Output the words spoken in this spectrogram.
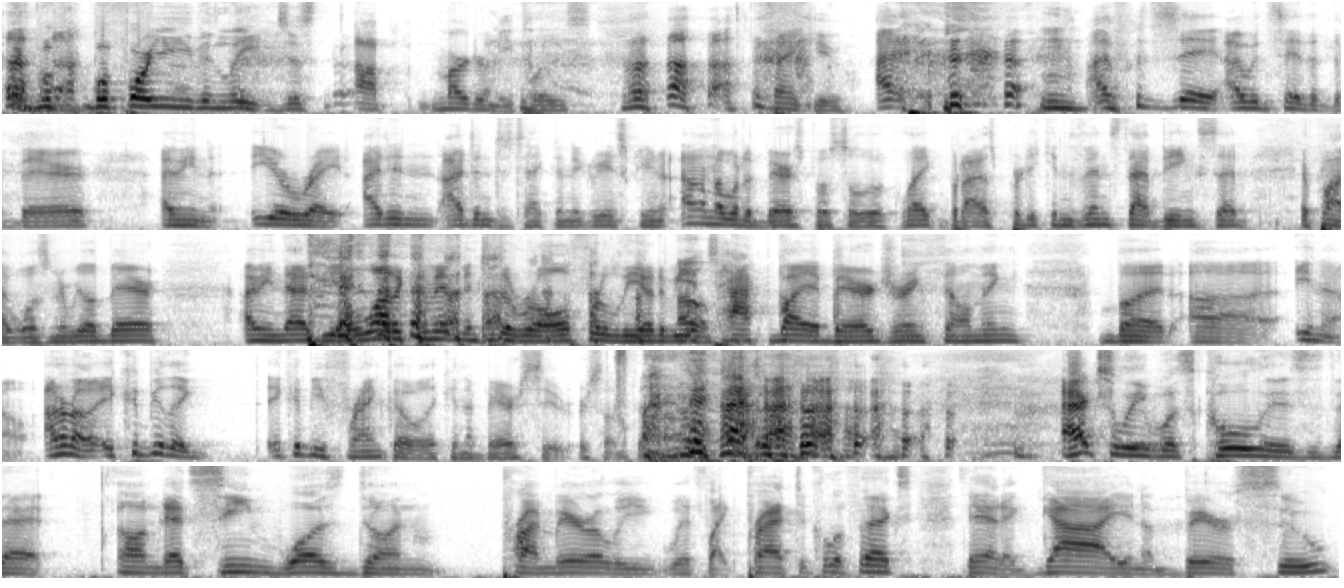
Like, be- before you even leave, just uh, murder me, please. Thank you. I, I would say I would say that the bear. I mean, you're right. I didn't I didn't detect any green screen. I don't know what a bear's supposed to look like, but I was pretty convinced. That being said, it probably wasn't a real bear. I mean, that'd be a lot of commitment to the role for Leo to be Oh. attacked by a bear during filming. But uh, you know, I don't know. It could be like it could be Franco like in a bear suit or something. Actually, what's cool is, is that um that scene was done primarily with like practical effects. They had a guy in a bear suit.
